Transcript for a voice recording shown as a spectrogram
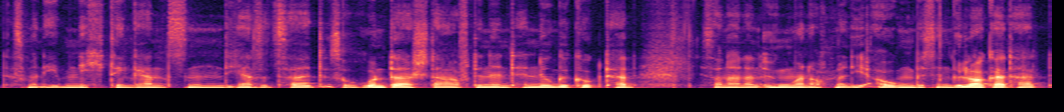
dass man eben nicht den ganzen, die ganze Zeit so runterstarr auf den Nintendo geguckt hat, sondern dann irgendwann auch mal die Augen ein bisschen gelockert hat,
